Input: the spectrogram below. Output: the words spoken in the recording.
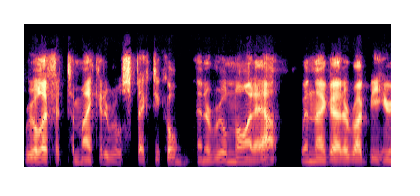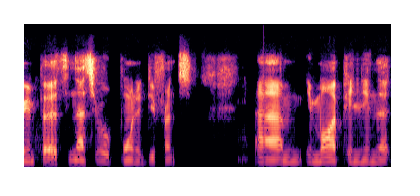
real effort to make it a real spectacle and a real night out when they go to rugby here in Perth, and that's a real point of difference, um, in my opinion. That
